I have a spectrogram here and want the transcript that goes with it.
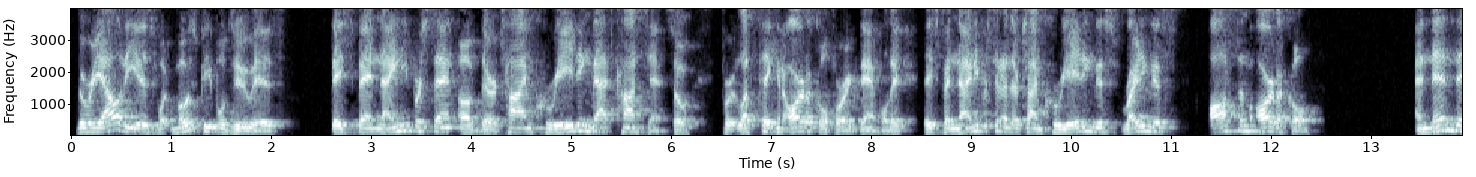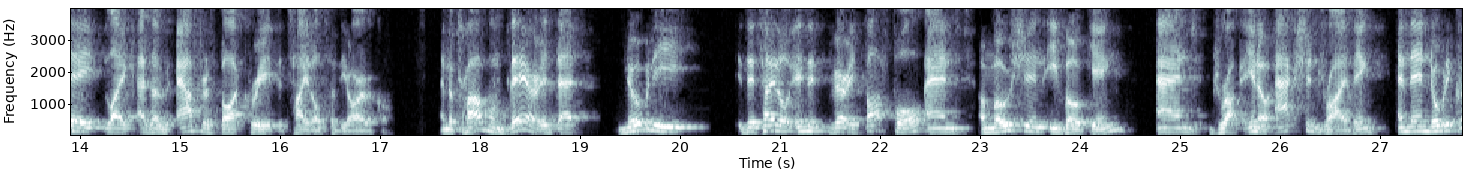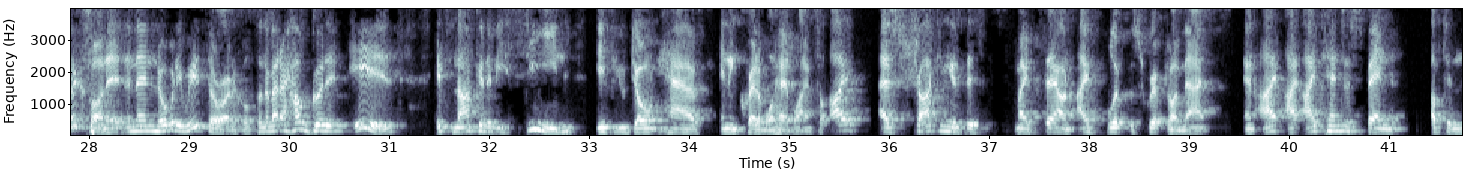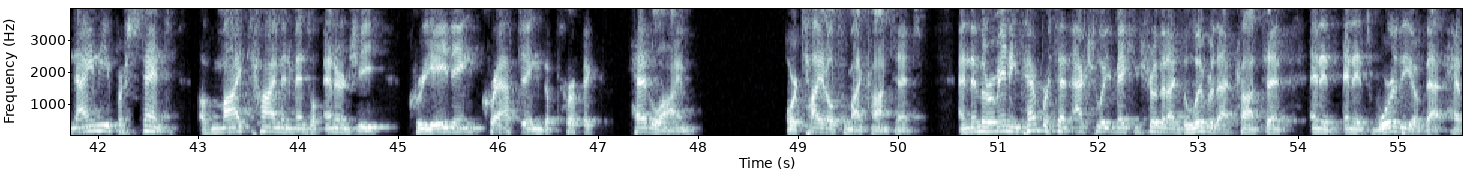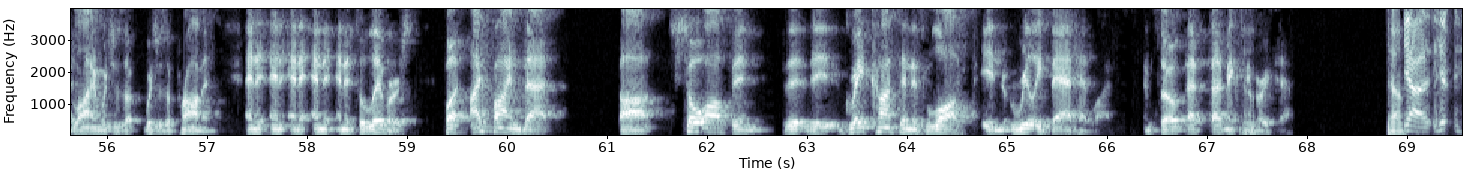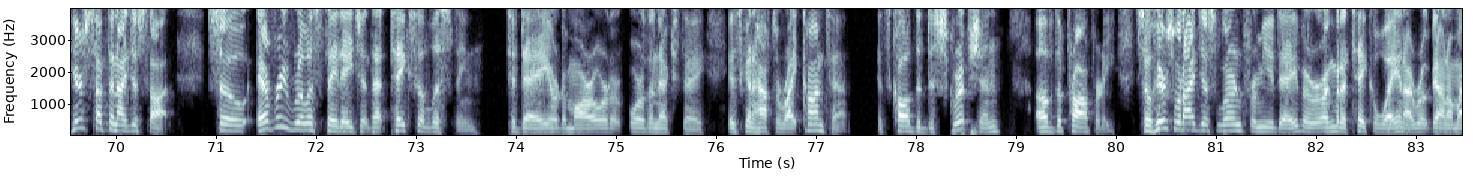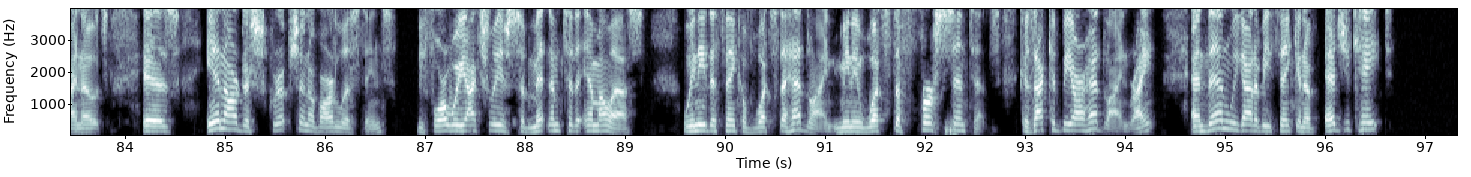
the reality is what most people do is they spend 90% of their time creating that content. So for let's take an article for example. They they spend 90% of their time creating this writing this awesome article and then they like as an afterthought create the title to the article. And the problem there is that nobody the title isn't very thoughtful and emotion evoking and you know action driving and then nobody clicks on it and then nobody reads their article. So no matter how good it is it's not going to be seen if you don't have an incredible headline. So i as shocking as this might sound i flip the script on that and I, I, I tend to spend up to 90% of my time and mental energy creating crafting the perfect headline or title to my content and then the remaining 10% actually making sure that I deliver that content and it's and it's worthy of that headline, which is a which is a promise, and it, and and and, and it delivers. But I find that uh, so often the the great content is lost in really bad headlines, and so that that makes me very sad. Yeah. Yeah. Here, here's something I just thought. So every real estate agent that takes a listing today or tomorrow or, or the next day is going to have to write content. It's called the description of the property. So here's what I just learned from you, Dave, or I'm going to take away, and I wrote down on my notes, is in our description of our listings, before we actually submit them to the MLS, we need to think of what's the headline, meaning what's the first sentence, because that could be our headline, right? And then we got to be thinking of educate,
